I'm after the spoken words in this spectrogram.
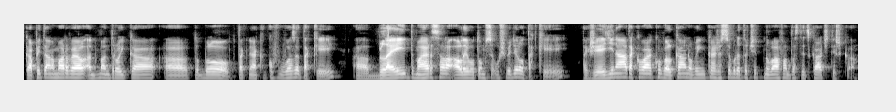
Kapitán Marvel, Ant-Man 3, to bylo tak nějak jako v úvaze taky. Blade, Mahershala Ali, o tom se už vědělo taky. Takže jediná taková jako velká novinka, že se bude točit nová fantastická čtyřka.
